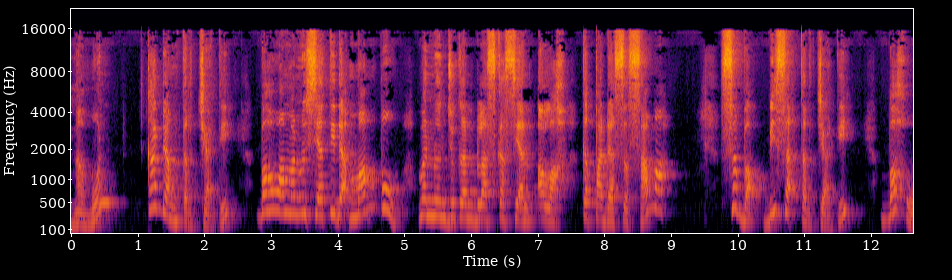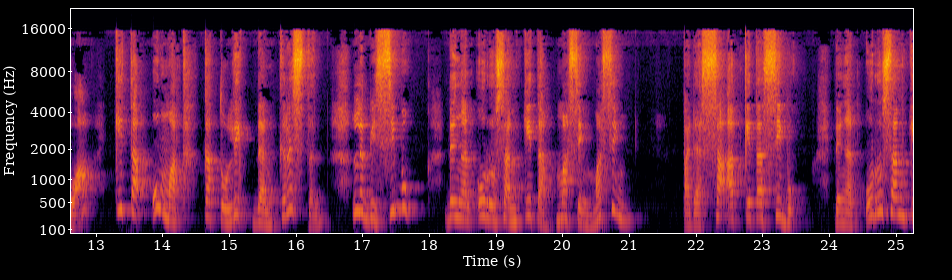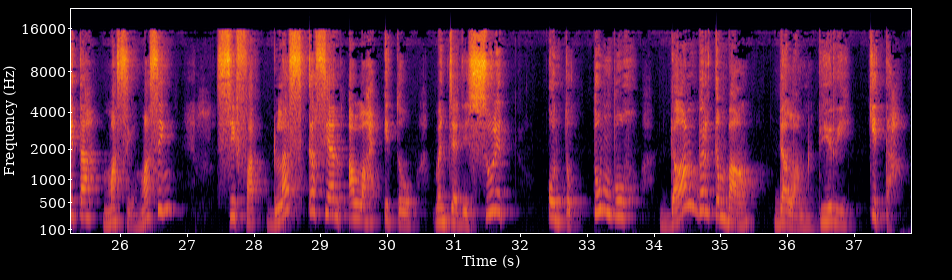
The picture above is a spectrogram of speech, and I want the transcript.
Namun, kadang terjadi bahwa manusia tidak mampu menunjukkan belas kasihan Allah kepada sesama, sebab bisa terjadi bahwa kita umat Katolik dan Kristen lebih sibuk dengan urusan kita masing-masing. Pada saat kita sibuk dengan urusan kita masing-masing, sifat belas kasihan Allah itu menjadi sulit untuk tumbuh dan berkembang dalam diri kita.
